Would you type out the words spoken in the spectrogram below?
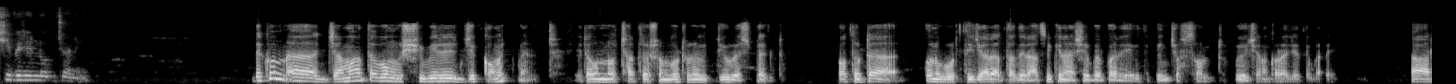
শিবিরের লোকজনই। দেখুন জামাত এবং শিবিরের যে কমিটমেন্ট এটা অন্য ছাত্র সংগঠনের ডিউ রেসপেক্ট কতটা অনুবর্তী যারা তাদের আছে কিনা সে ব্যাপারে পিঞ্চ অফ সল্ট বিবেচনা করা যেতে পারে। আর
